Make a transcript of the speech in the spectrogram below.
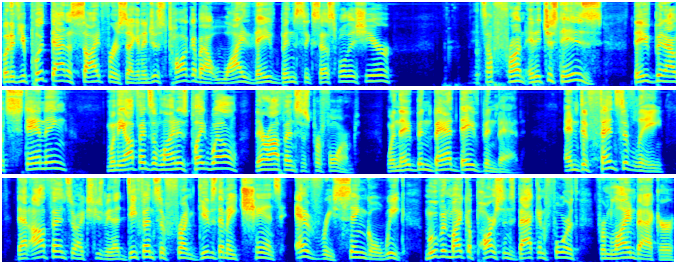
But if you put that aside for a second and just talk about why they've been successful this year, it's up front, and it just is. They've been outstanding. When the offensive line has played well, their offense has performed. When they've been bad, they've been bad. And defensively, that offense, or excuse me, that defensive front gives them a chance every single week, moving Micah Parsons back and forth from linebacker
